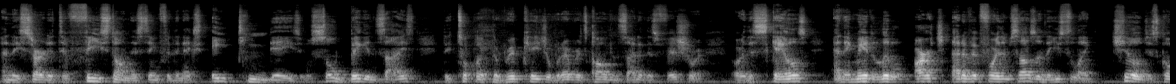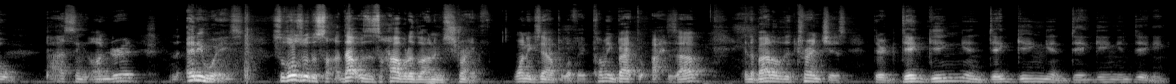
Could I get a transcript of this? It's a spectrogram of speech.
And they started to feast on this thing for the next 18 days. It was so big in size, they took like the rib cage or whatever it's called inside of this fish or, or the scales, and they made a little arch out of it for themselves, and they used to like chill, just go passing under it. Anyways, so those were the, that was the Sahaba strength. One example of it. Coming back to Ahzab, in the Battle of the Trenches, they're digging and digging and digging and digging.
